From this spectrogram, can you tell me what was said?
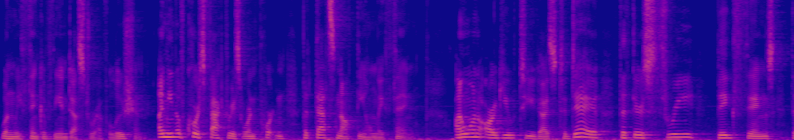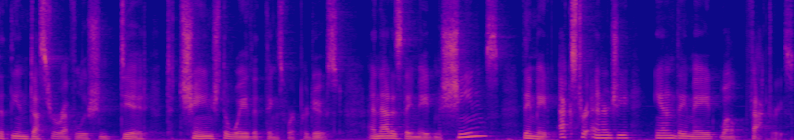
when we think of the Industrial Revolution. I mean, of course, factories were important, but that's not the only thing. I want to argue to you guys today that there's three big things that the Industrial Revolution did to change the way that things were produced. And that is they made machines, they made extra energy, and they made, well, factories.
